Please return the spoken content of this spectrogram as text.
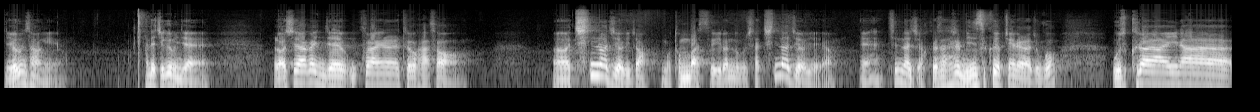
이런 상황이에요. 근데 지금 이제 러시아가 이제 우크라이나를 들어가서 어, 친러 지역이죠. 뭐 돈바스 이런 곳이 다 친러 지역이에요. 예, 친러 지역. 그래서 사실 민스크 협정이라 가지고 우크라이나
